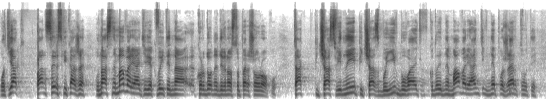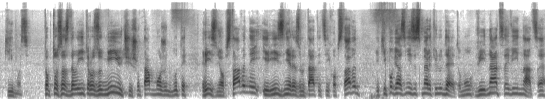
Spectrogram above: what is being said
От як пан Сирський каже, у нас нема варіантів, як вийти на кордони 91-го року. Так, під час війни, під час боїв бувають, коли нема варіантів не пожертвувати кимось. Тобто, заздалегідь розуміючи, що там можуть бути різні обставини і різні результати цих обставин, які пов'язані зі смертю людей. Тому війна це війна. Це,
